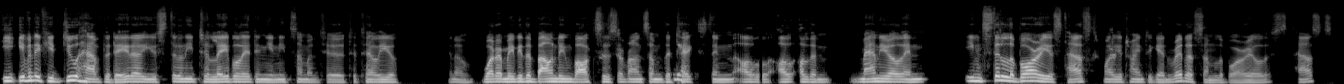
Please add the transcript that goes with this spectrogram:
even if you do have the data, you still need to label it and you need someone to, to tell you, you know, what are maybe the bounding boxes around some of the text and all, all, all the manual and even still laborious tasks while you're trying to get rid of some laborious tasks.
